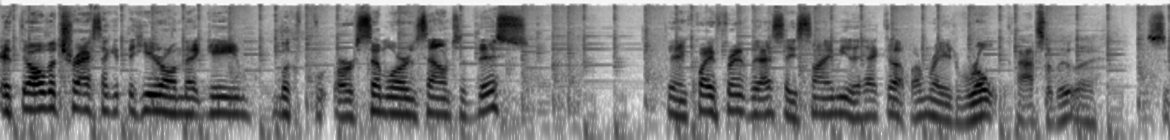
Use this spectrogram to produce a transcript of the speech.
if all the tracks I get to hear on that game look f- are similar in sound to this, then quite frankly, I say sign me the heck up. I'm ready to roll. Absolutely. So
